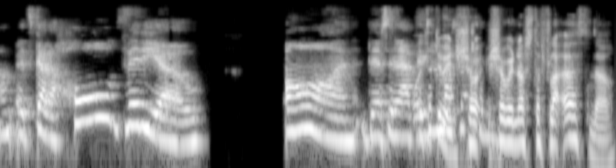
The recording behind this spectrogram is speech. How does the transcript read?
um, it's got a whole video on this. And what are you doing? Show, showing us the flat Earth now?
